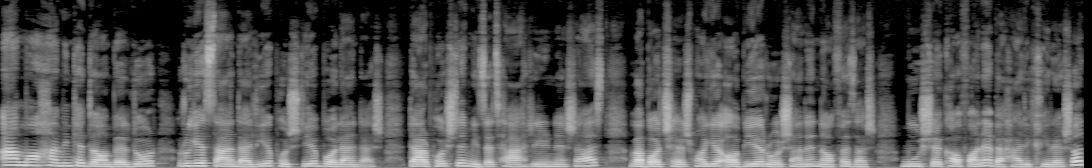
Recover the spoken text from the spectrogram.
اما همین که دامبلدور روی صندلی پشتی بلندش در پشت میز تحریر نشست و با چشمهای آبی روشن نافذش موشکافانه به هری خیره شد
